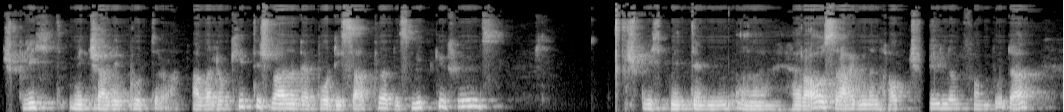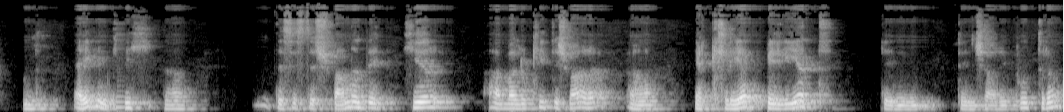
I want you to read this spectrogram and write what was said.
spricht mit Shariputra. Avalokiteshvara, der Bodhisattva des Mitgefühls, spricht mit dem äh, herausragenden Hauptschüler von Buddha. Und eigentlich, äh, das ist das Spannende, hier Avalokiteshvara äh, erklärt, belehrt den, den Shariputra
